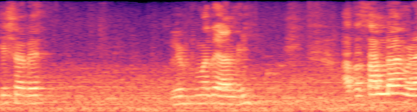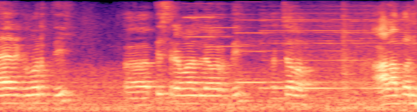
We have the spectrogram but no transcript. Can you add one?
किशोर आहे. लिफ्टमध्ये आहे आम्ही. आता चाललोय आम्ही डायरेक्ट वरती तिसऱ्या मजल्यावरती. चलो आला पण.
